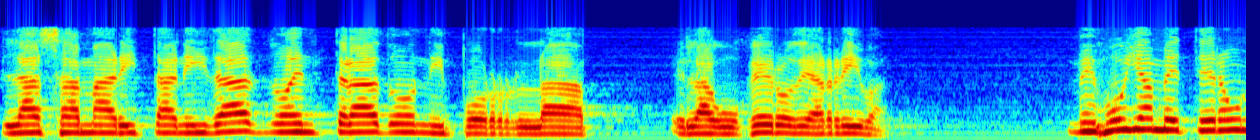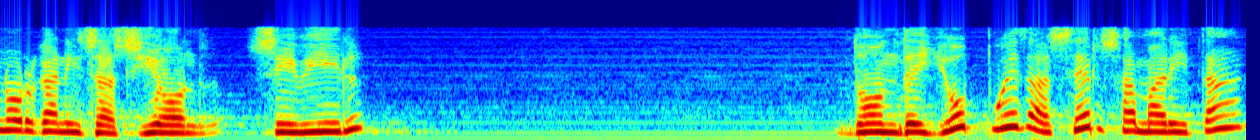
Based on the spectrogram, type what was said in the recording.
la samaritanidad no ha entrado ni por la, el agujero de arriba. Me voy a meter a una organización civil donde yo pueda ser samaritano.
